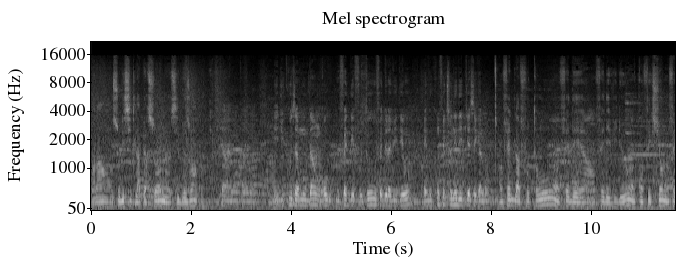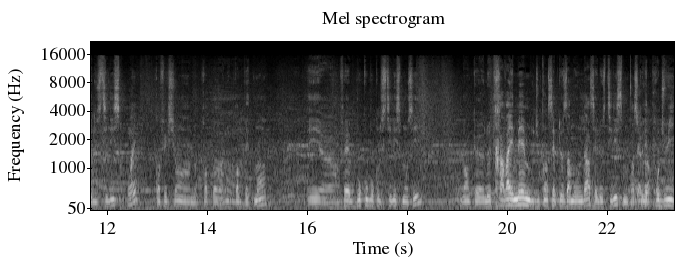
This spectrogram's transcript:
voilà, on sollicite la personne si besoin. Carrément, carrément. Et du coup, Zamunda, en gros, vous faites des photos, vous faites de la vidéo et vous confectionnez des pièces également On fait de la photo, on fait des, on fait des vidéos, on confectionne, on fait du stylisme. Ouais. On confectionne nos propres, nos propres vêtements et euh, on fait beaucoup, beaucoup de stylisme aussi. Donc euh, le travail même du concept de Zamunda, c'est le stylisme parce que les produits,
